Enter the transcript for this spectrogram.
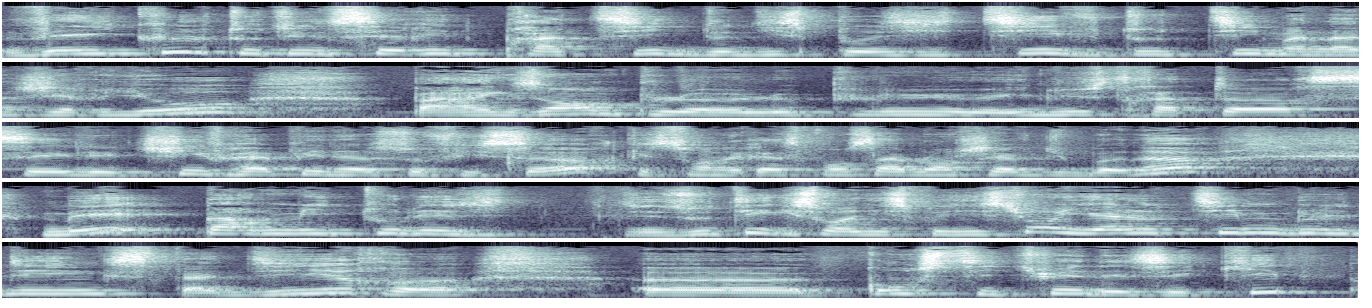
véhicule toute une série de pratiques, de dispositifs, d'outils managériaux. Par exemple, le plus illustrateur, c'est les Chief Happiness Officers, qui sont les responsables en chef du bonheur. Mais parmi tous les les outils qui sont à disposition, il y a le team building, c'est-à-dire euh, euh, constituer des équipes.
